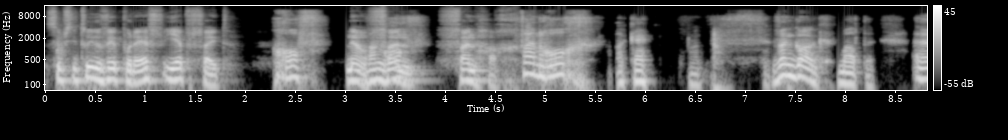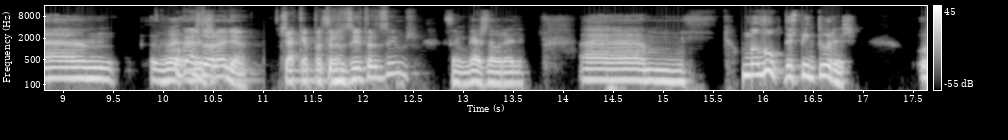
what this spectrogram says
substitui o V por F e é perfeito. Roth. Não, Van Van, Gogh. Van Gogh. Van Gogh. Ok. Van Gogh, malta. Ahm, O gajo mas- da orelha. Já que é para traduzir, traduzimos. Sim, o gajo da orelha. Ahm, o maluco das pinturas. O,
